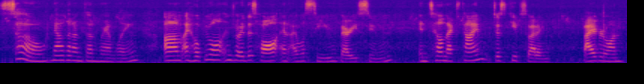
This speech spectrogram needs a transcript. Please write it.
So, now that I'm done rambling, um, I hope you all enjoyed this haul and I will see you very soon. Until next time, just keep sweating. Bye, everyone.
